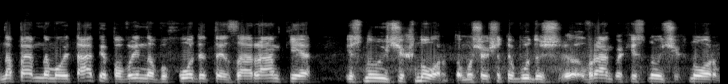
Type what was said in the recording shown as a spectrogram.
на певному етапі повинна виходити за рамки існуючих норм. Тому що якщо ти будеш е, в рамках існуючих норм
